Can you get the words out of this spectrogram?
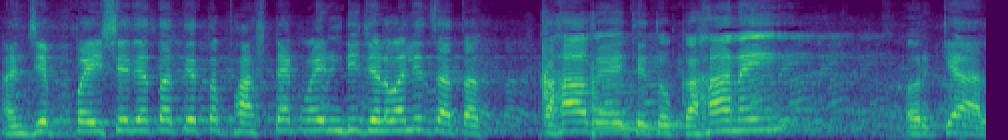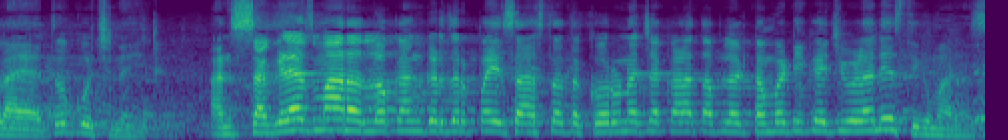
आणि जे पैसे देतात ते तर फास्टॅग वाईन डिझेलवालीच जातात. कहा गए थे तो कहा नाही? और क्या आलाय तो कुछ नाही. आणि सगळ्याच महाराज लोकांकडे जर पैसा असता तर कोरोनाच्या काळात आपल्याला टमाटी खायची वेळ आली असती का महाराज?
